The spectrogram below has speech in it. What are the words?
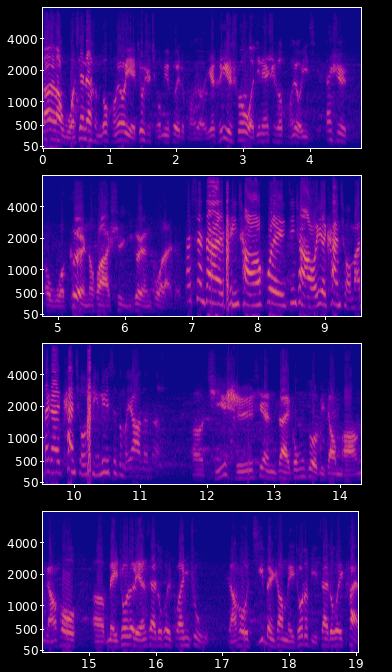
当然了，我现在很多朋友也就是球迷会的朋友，也可以说我今天是和朋友一起。但是呃，我个人的话是一个人过来的。那现在平常会经常熬夜看球吗？大概看球频率是怎么样的呢？呃，其实现在工作比较忙，然后呃每周的联赛都会关注，然后基本上每周的比赛都会看。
